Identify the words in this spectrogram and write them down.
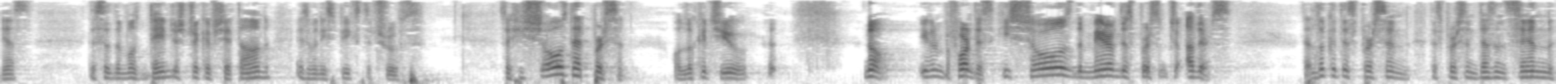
Yes? This is the most dangerous trick of shaitan, is when he speaks the truth. So he shows that person, oh, look at you. no, even before this, he shows the mirror of this person to others. That look at this person, this person doesn't sin.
